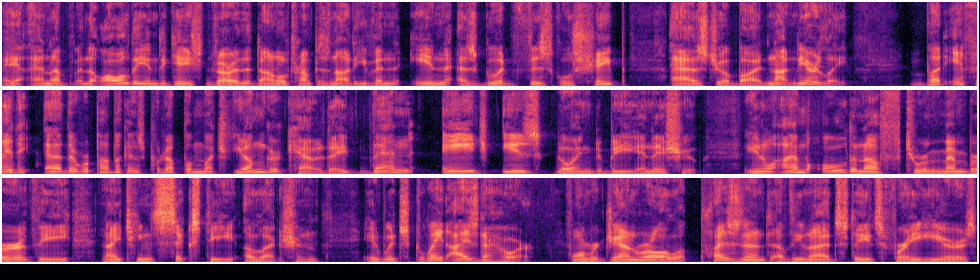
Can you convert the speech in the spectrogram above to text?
And, and all the indications are that Donald Trump is not even in as good physical shape as Joe Biden, not nearly. But if it, uh, the Republicans put up a much younger candidate, then age is going to be an issue. You know, I'm old enough to remember the 1960 election in which Dwight Eisenhower, former general, president of the United States for eight years,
